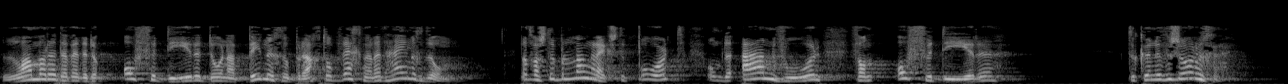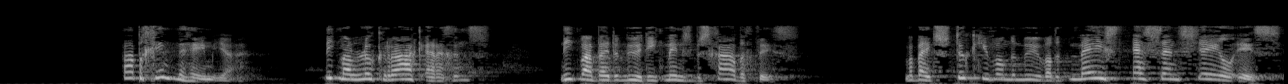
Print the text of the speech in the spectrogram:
lammeren, daar werden de offerdieren door naar binnen gebracht op weg naar het heiligdom. Dat was de belangrijkste poort om de aanvoer van offerdieren te kunnen verzorgen. Waar begint Nehemia? Niet maar lukraak ergens. Niet maar bij de muur die het minst beschadigd is. Maar bij het stukje van de muur wat het meest essentieel is.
